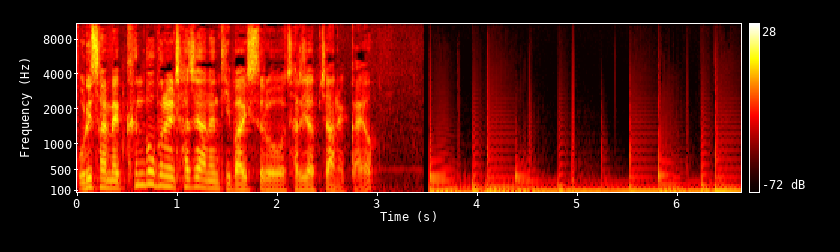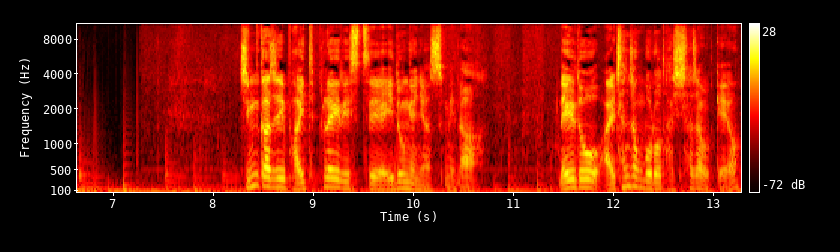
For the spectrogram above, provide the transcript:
우리 삶의 큰 부분을 차지하는 디바이스로 자리 잡지 않을까요? 지금까지 바이트 플레이리스트의 이동현이었습니다. 내일도 알찬 정보로 다시 찾아올게요.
